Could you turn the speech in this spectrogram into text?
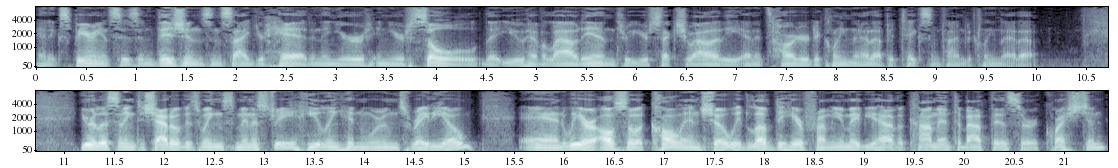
and experiences and visions inside your head and in your, in your soul that you have allowed in through your sexuality. And it's harder to clean that up. It takes some time to clean that up. You're listening to Shadow of His Wings Ministry, Healing Hidden Wounds Radio. And we are also a call-in show. We'd love to hear from you. Maybe you have a comment about this or a question.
